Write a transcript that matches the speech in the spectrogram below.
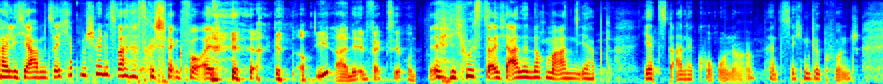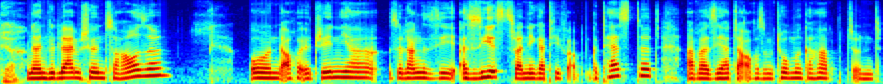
Heiligabend so, ich habe ein schönes Weihnachtsgeschenk für euch. genau. Ja, eine Infektion. Ich huste euch alle nochmal an. Ihr habt jetzt alle Corona. Herzlichen Glückwunsch. Ja. Nein, wir bleiben schön zu Hause. Und auch Eugenia, solange sie, also sie ist zwar negativ getestet, aber sie hatte auch Symptome gehabt und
